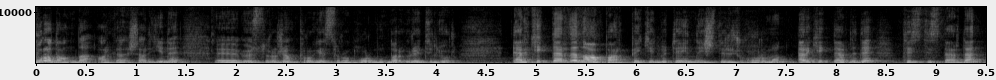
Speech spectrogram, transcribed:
Buradan da arkadaşlar yine e, östrojen progesteron hormonları üretiliyor. Erkeklerde ne yapar peki lüteinleştirici hormon? Erkeklerde de testislerden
